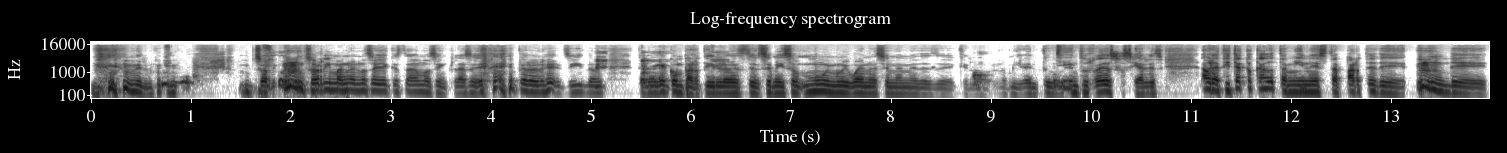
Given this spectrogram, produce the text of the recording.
sorry, Manuel, no sabía que estábamos en clase, pero sí, tenía que compartirlo. Este, se me hizo muy, muy bueno ese meme desde que lo, miré en, en, tus redes sociales. Ahora, a ti te ha tocado también esta parte de, de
